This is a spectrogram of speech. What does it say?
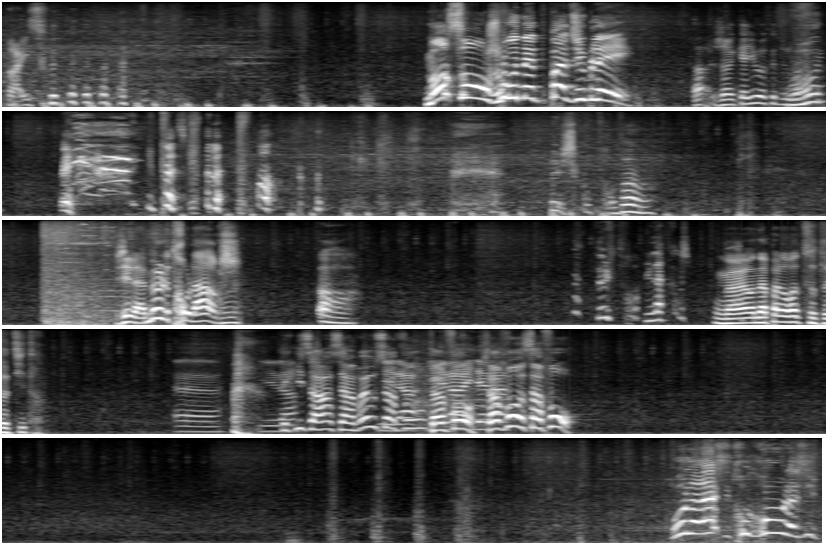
Nice. Mensonge Vous n'êtes pas du blé ah, j'ai un caillou à côté de moi. Vous... Mais il passe pas la porte Je comprends pas. hein. J'ai la meule trop large Oh Un peu trop large. Ouais, on n'a pas le droit de s'auto-titre. Euh, C'est qui ça? C'est un vrai ou c'est un faux? C'est un faux C'est un faux C'est un faux Oh là là, c'est trop gros là j'ai-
